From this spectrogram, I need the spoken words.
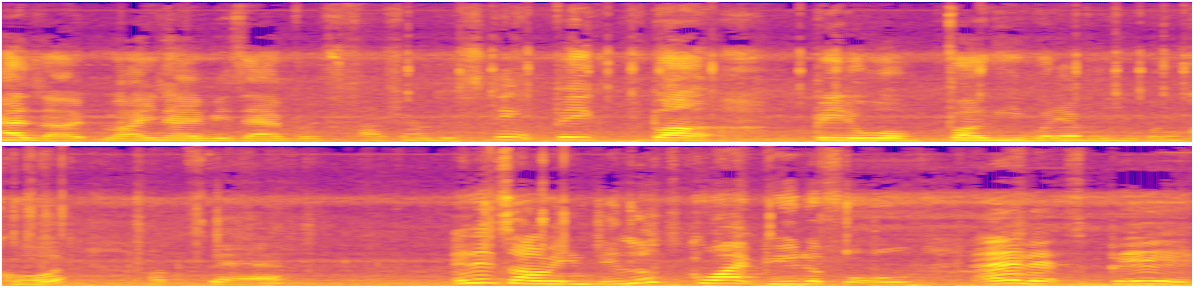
Hello, my name is Ambrose. I found a stink big but beetle or buggy, whatever you want to call it, up there. And it's orange. It looks quite beautiful and it's big.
